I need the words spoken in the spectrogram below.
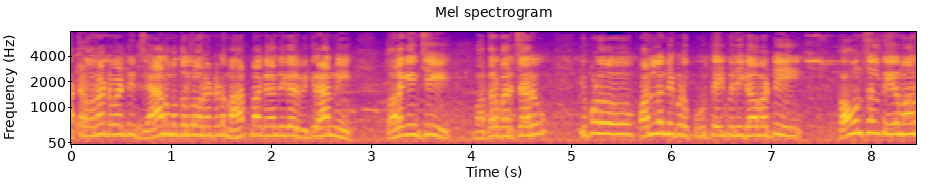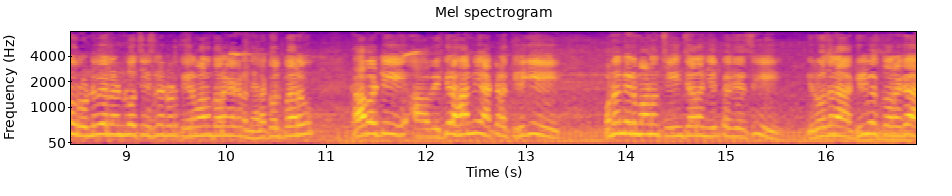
అక్కడ ఉన్నటువంటి జానముద్రలో ఉన్నటువంటి మహాత్మా గాంధీ గారి విగ్రహాన్ని తొలగించి భద్రపరిచారు. ఇప్పుడు పనులన్నీ కూడా పూర్తి అయిపోయినాయి కాబట్టి కౌన్సిల్ తీర్మానం రెండు వేల రెండులో చేసినటువంటి తీర్మానం ద్వారా అక్కడ నెలకొల్పారు. కాబట్టి ఆ విగ్రహాన్ని అక్కడ తిరిగి పునర్నిర్మాణం చేయించాలని చెప్పేసి ఈ రోజున గిరివెస్ ద్వారాగా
